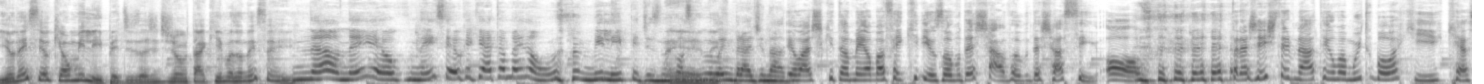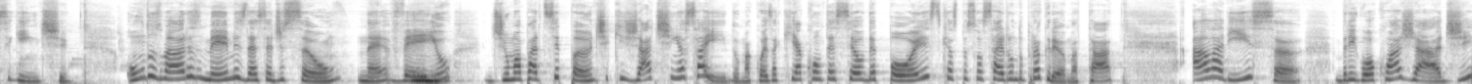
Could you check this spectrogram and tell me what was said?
E eu nem sei o que é um milípedes. A gente jogo tá aqui, mas eu nem sei. Não, nem eu. Nem sei o que é também, não. Milípedes, não Nem- consigo nem- lembrar de nada. Eu acho que também é uma fake news. Vamos deixar, vamos deixar assim. Ó, pra gente terminar, tem uma muito boa aqui, que é a seguinte. Um dos maiores memes dessa edição, né, veio de uma participante que já tinha saído. Uma coisa que aconteceu depois que as pessoas saíram do programa, tá? A Larissa brigou com a Jade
